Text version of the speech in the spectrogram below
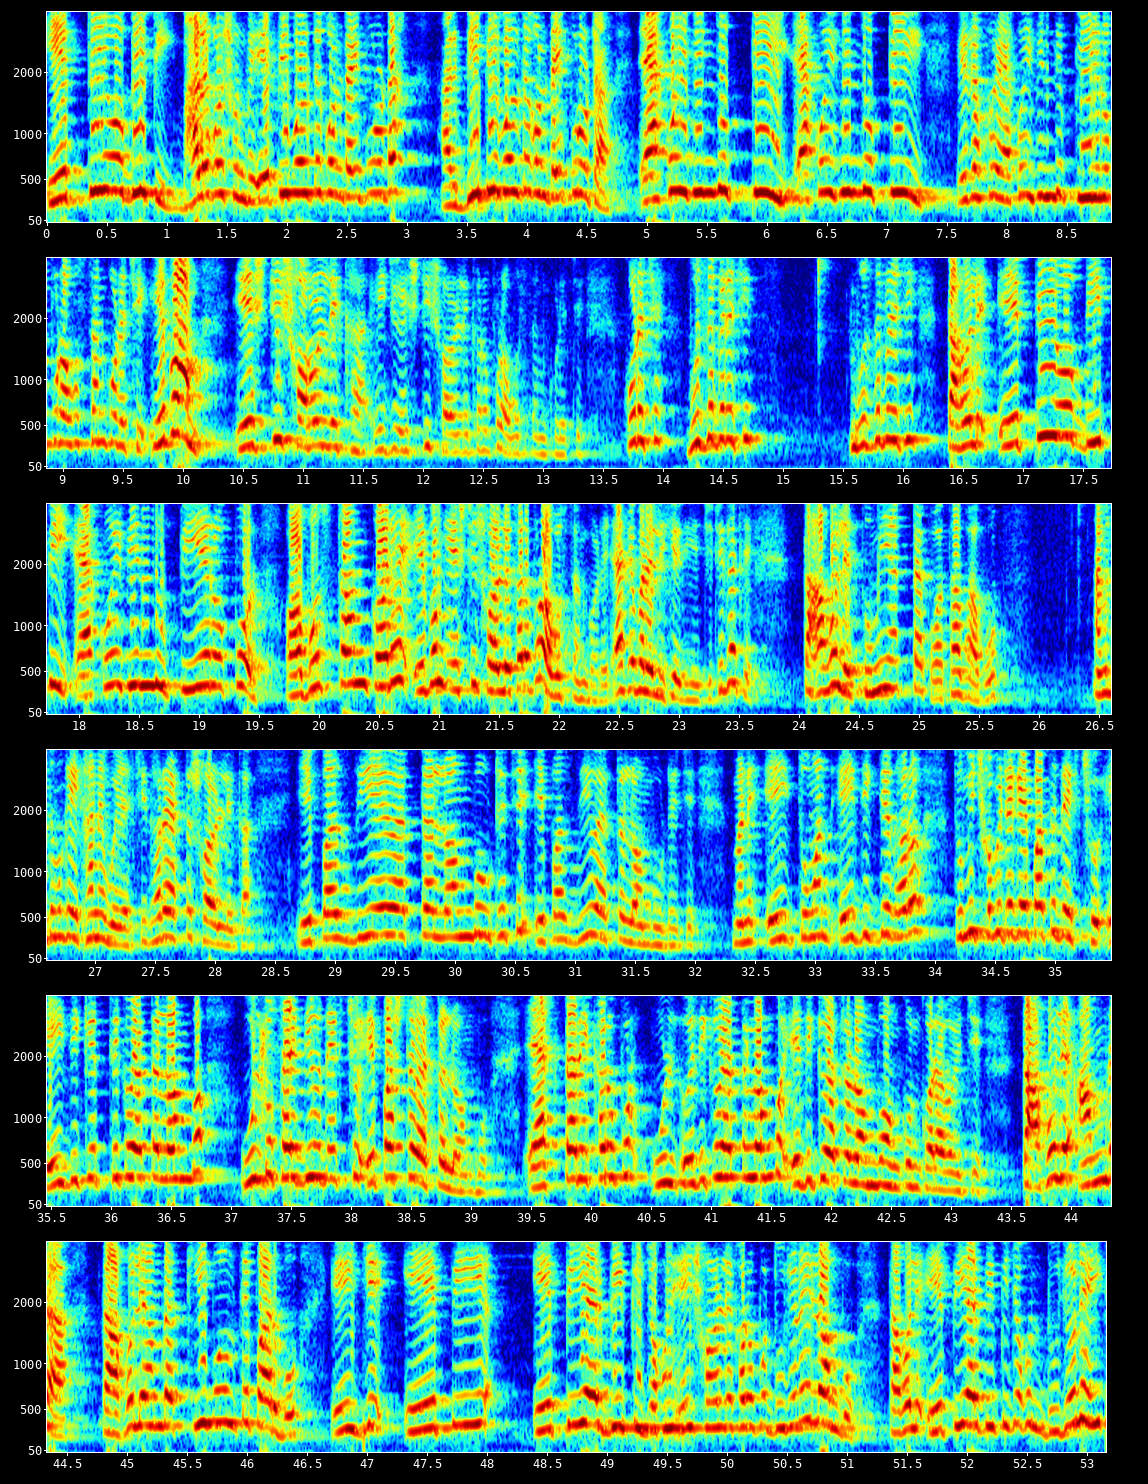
এপি ও বিপি, ভালো করে শুনবে, এপি বলতে কোনটাই পুরোটা? আর বিপি বলতে কোনটাই পুরোটা? একই বিন্দু পি, একই বিন্দু পি এ দেখো একই বিন্দু পি এর ওপর অবস্থান করেছে এবং এসটি সরল রেখা এই যে এসটি সরল রেখার ওপর অবস্থান করেছে করেছে, বুঝতে পেরেছি? বুঝতে পেরেছি? তাহলে এপি ও বিপি একই বিন্দু পি এর ওপর অবস্থান করে এবং এসটি সরলরেখার ওপর অবস্থান করে, একেবারে লিখে দিয়েছি, ঠিক আছে? তাহলে তুমি একটা কথা ভাবো আমি তোমাকে এখানে বোঝাচ্ছি। ধরো একটা সরলরেখা এ পাশ দিয়েও একটা লম্ব উঠেছে, এ পাশ দিয়েও একটা লম্ব উঠেছে। মানে এই তোমার, এই দিক দিয়ে ধরো, তুমি ছবিটাকে এ পাশে দেখছ, এই দিকের থেকেও একটা লম্ব, উল্টো সাইড দিয়েও দেখছ, এ পাশটাও একটা লম্ব। একটা রেখার উপর উল, ওইদিকেও একটা লম্ব, এদিকেও একটা লম্ব অঙ্কন করা হয়েছে। তাহলে আমরা তাহলে আমরা কি বলতে পারব? এই যে এপি এপি আর বিপি যখন এই সরলরেখার উপর দুজনেই লম্ব, তাহলে এপি আর বিপি যখন দুজনেই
